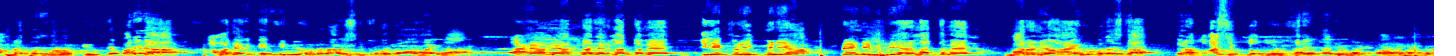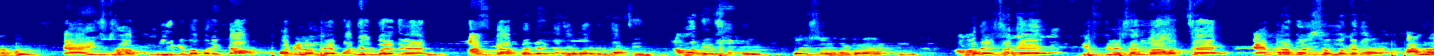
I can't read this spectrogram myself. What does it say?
আমার, তো সনদ কিনতে পারি না। আমাদেরকে সুযোগ দেওয়া হয় না। আমি আপনাদের মাধ্যমে ইলেকট্রনিক মিডিয়া প্রিন্ট মিডিয়ার মাধ্যমে মাননীয় আইন উপদেষ্টা যারা আসিফ নজরুল জানাব। এই সব লিখিত পরীক্ষা অবিলম্বে বাতিল করে দেবেন। আজকে আপনাদের কাছে বলতে চাচ্ছি, আমাদের সাথে বৈষম্য করা হচ্ছে। আমাদের সাথে ডিস্ট্রিবিউশন করা হচ্ছে। এত বৈষম্য কেন? আমরা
